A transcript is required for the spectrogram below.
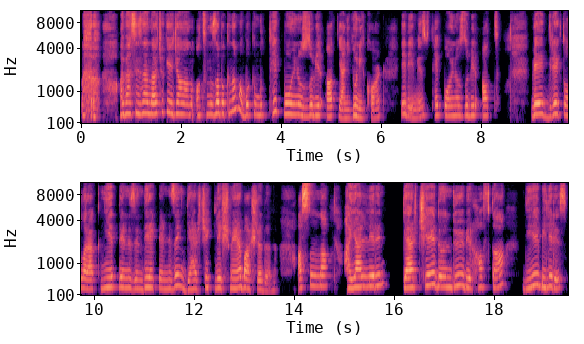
ay ben sizden daha çok heyecanlandım. Atınıza bakın ama bakın bu tek boynuzlu bir at yani unicorn dediğimiz tek boynuzlu bir at ve direkt olarak niyetlerinizin, dileklerinizin gerçekleşmeye başladığını, aslında hayallerin gerçeğe döndüğü bir hafta diyebiliriz.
